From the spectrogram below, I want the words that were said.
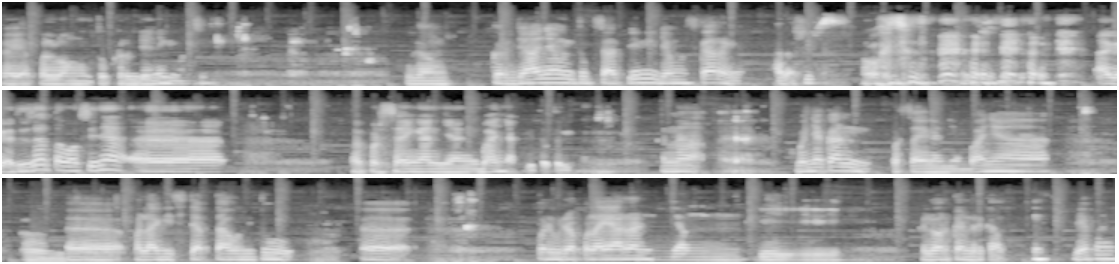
Kayak peluang untuk kerjanya gimana sih? ulang kerjanya untuk saat ini zaman sekarang ya agak susah Oh, susah. agak susah atau maksudnya eh, persaingan yang banyak gitu atau gimana? karena eh, kebanyakan persaingan yang banyak Oh, gitu. Eh, apalagi setiap tahun itu eh, perwira pelayaran yang dikeluarkan dari kampus eh dia apa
